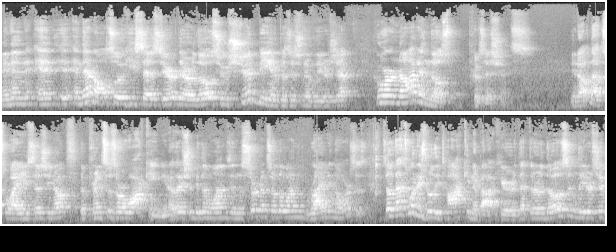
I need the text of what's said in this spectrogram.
And then, and, and then also he says here, there are those who should be in a position of leadership who are not in those positions. You know, that's why he says, you know, the princes are walking. You know, they should be the ones, and the servants are the ones riding the horses. So that's what he's really talking about here that there are those in leadership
